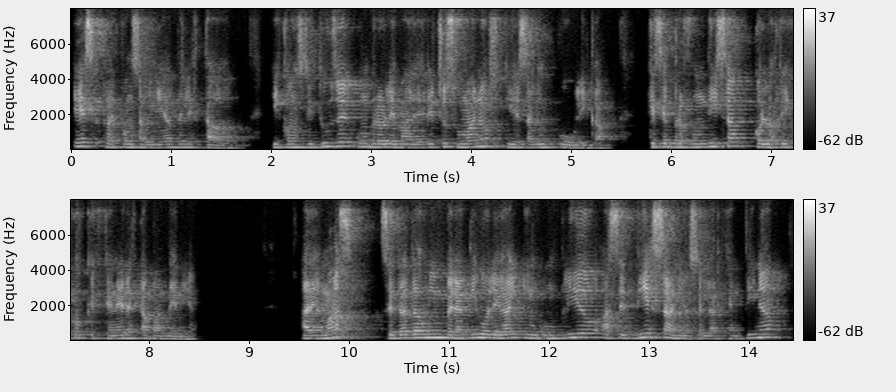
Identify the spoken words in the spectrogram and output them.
es responsabilidad del Estado y constituye un problema de derechos humanos y de salud pública, que se profundiza con los riesgos que genera esta pandemia. Además, se trata de un imperativo legal incumplido hace 10 años en la Argentina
